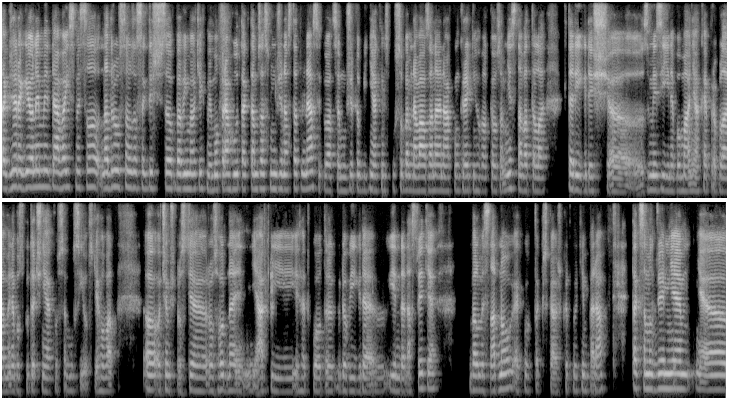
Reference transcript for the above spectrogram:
Takže regiony mi dávají smysl. Na druhou stranu zase, když se bavíme o těch mimo Prahu, tak tam zase může nastat jiná situace. Může to být nějakým způsobem navázané na konkrétního velkého zaměstnavatele, který když uh, zmizí nebo má nějaké problémy, nebo skutečně jako se musí odstěhovat, o čemž prostě rozhodne nějaký headquarter, kdo ví, kde jinde na světě, velmi snadnou, jako tak říká škrtnutím pera, tak samozřejmě e,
